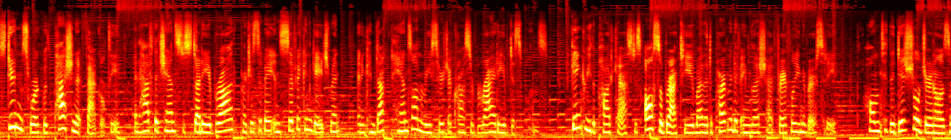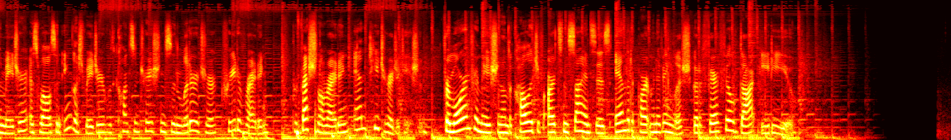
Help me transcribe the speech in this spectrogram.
Students work with passionate faculty and have the chance to study abroad, participate in civic engagement, and conduct hands on research across a variety of disciplines. Gangrey the podcast is also brought to you by the Department of English at Fairfield University, home to the digital journalism major as well as an English major with concentrations in literature, creative writing, professional writing, and teacher education. For more information on the College of Arts and Sciences and the Department of English, go to fairfield.edu.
